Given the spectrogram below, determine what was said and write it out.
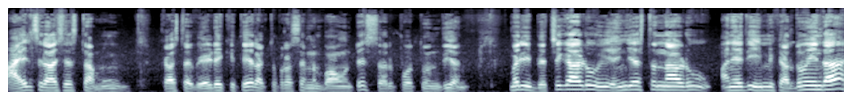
ఆయిల్స్ రాసేస్తాము. కాస్త వేడెక్కితే రక్త ప్రసరణ బాగుంటే సరిపోతుంది అని. మరి బెచ్చగాడు ఏం చేస్తున్నాడు అనేది మీకు అర్థమైందా?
